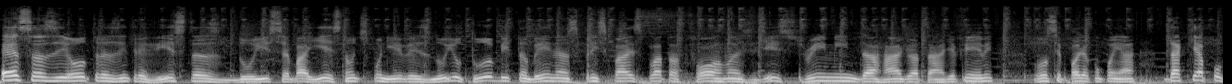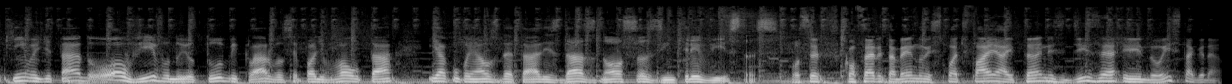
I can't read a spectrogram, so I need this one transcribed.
Essas e outras entrevistas do Isso é Bahia estão disponíveis no YouTube e também nas principais plataformas de streaming da Rádio à Tarde FM. Você pode acompanhar daqui a pouquinho editado ou ao vivo no YouTube. Claro, você pode voltar e acompanhar os detalhes das nossas entrevistas. Você confere também no Spotify, iTunes, Deezer e no Instagram.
